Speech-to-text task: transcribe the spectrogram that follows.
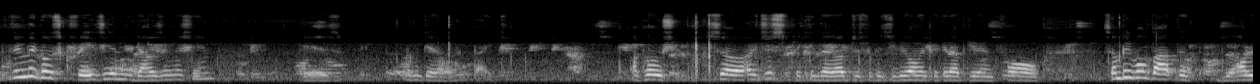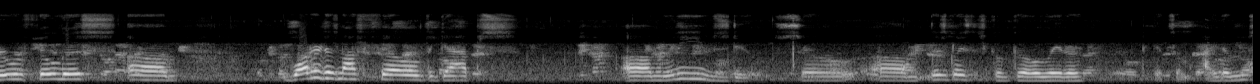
The thing that goes crazy in your dowsing machine is, let me get on my bike, a potion. So I'm just picking that up just because you could only pick it up during fall. Some people thought that water would fill this. Um, water does not fill the gaps. Um, leaves do. So, um, a place that you could go later to get some items.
